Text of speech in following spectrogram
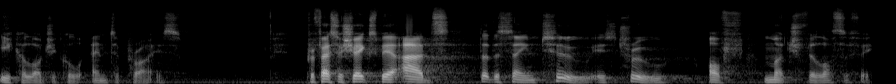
ecological enterprise. Professor Shakespeare adds that the same too is true of much philosophy.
